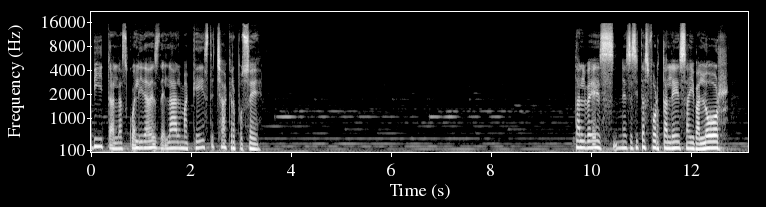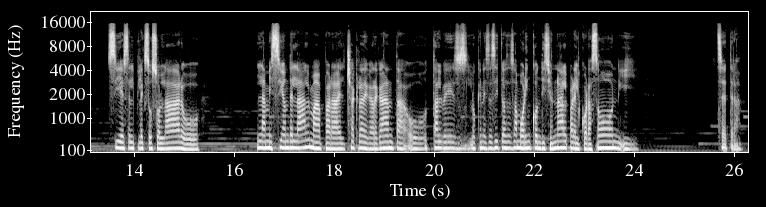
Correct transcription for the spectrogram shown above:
Invita las cualidades del alma que este chakra posee. Tal vez necesitas fortaleza y valor si es el plexo solar o la misión del alma para el chakra de garganta o tal vez lo que necesitas es amor incondicional para el corazón y etcétera.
